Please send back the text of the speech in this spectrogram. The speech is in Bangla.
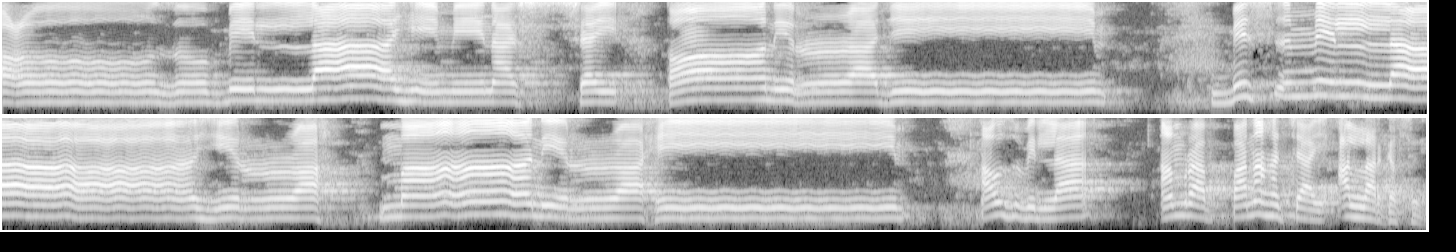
أعوذ بالله من الشيطان الرجيم بسم الله الرحمن الرحيم আউজ বিল্লাহ আমরা পানাহ চাই আল্লাহর কাছে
